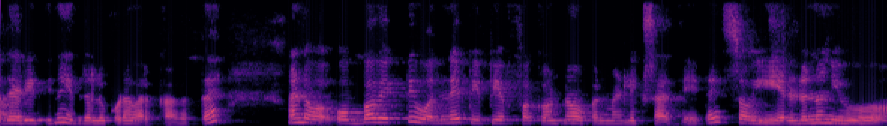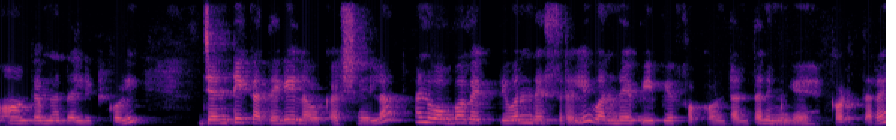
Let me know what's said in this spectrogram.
ಅದೇ ರೀತಿನೇ ಇದರಲ್ಲೂ ಕೂಡ ವರ್ಕ್ ಆಗುತ್ತೆ. ಆ್ಯಂಡ್ ಒಬ್ಬ ವ್ಯಕ್ತಿ ಒಂದೇ ಪಿ ಪಿ ಎಫ್ ಅಕೌಂಟ್ನ ಓಪನ್ ಮಾಡ್ಲಿಕ್ಕೆ ಸಾಧ್ಯ ಇದೆ. ಸೊ ಈ ಎರಡನ್ನೂ ನೀವು ಗಮನದಲ್ಲಿ ಇಟ್ಕೊಳ್ಳಿ ಜಂಟಿ ಖಾತೆಗೆ ಇಲ್ಲಿ ಅವಕಾಶ ಇಲ್ಲ. ಆ್ಯಂಡ್ ಒಬ್ಬ ವ್ಯಕ್ತಿ ಒಂದು ಹೆಸರಲ್ಲಿ ಒಂದೇ ಪಿ ಪಿ ಎಫ್ ಅಕೌಂಟ್ ಅಂತ ನಿಮಗೆ ಕೊಡ್ತಾರೆ.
